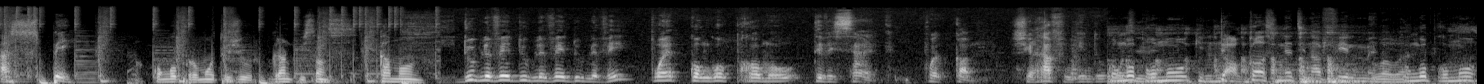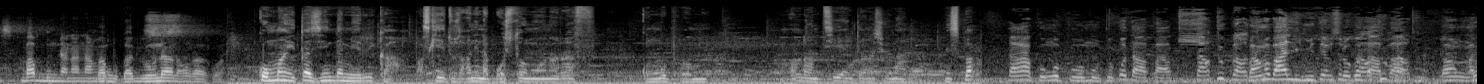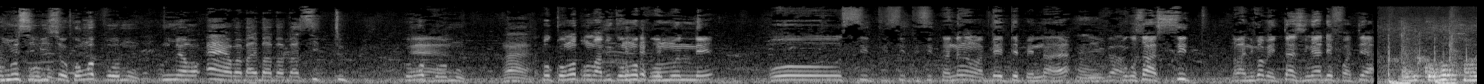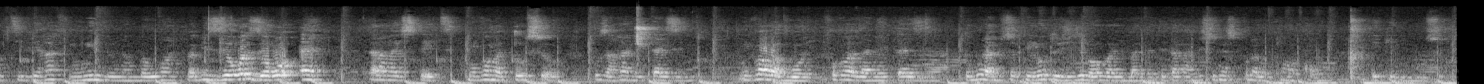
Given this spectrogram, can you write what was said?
Aspect Congo Promo toujours, grande puissance, come on. www.congopromotv5.com chez Raph Ngindu. Congo Promo qui torcos net na film. Congo Promo babundana nango. Babundana nango. comment états-unis d'america parce que tozalaka nde na boston wana raf congo promo monde entier international n'est-ce pas tala congo promo tokotaka partout bango balimite biso tokotaka partout donc abimisi biso congo promo numéro 1 ya basite tout congo eh. promo po congo promo abi congo promo nde Oh, site, site, site. Na ndenge mabe te pena, hein. Hmm. Poko ça site. Na ba niveau ba États-Unis a deux fois te. Le Congo promotivera fini le number 1. Babi 001. Tala ma state. Niveau matoso. Tous en États-Unis. Niveau ba boy. Faut pas en États-Unis. To bona biso te, auto juger ba ba libanda te ta biso ne se pona le Congo. Et que les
